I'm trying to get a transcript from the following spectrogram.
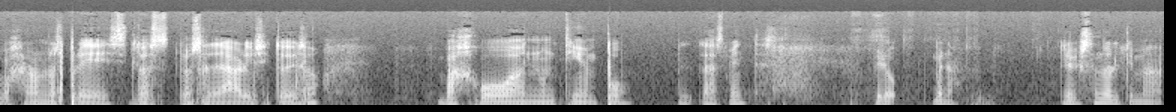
bajaron los precios, los, los salarios y todo eso, bajó en un tiempo las ventas. Pero bueno, regresando al tema,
